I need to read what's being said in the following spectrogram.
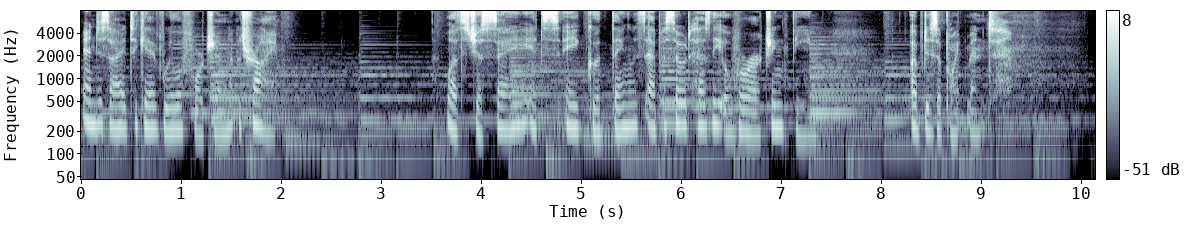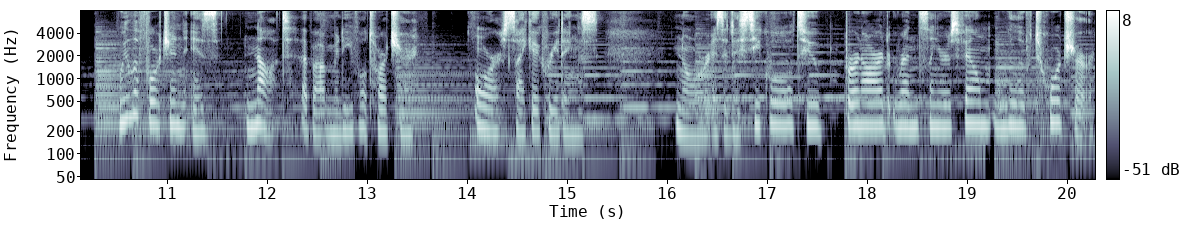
and decided to give Wheel of Fortune a try. Let's just say it's a good thing this episode has the overarching theme of disappointment. Wheel of Fortune is not about medieval torture or psychic readings, nor is it a sequel to Bernard Renslinger's film Wheel of Torture,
